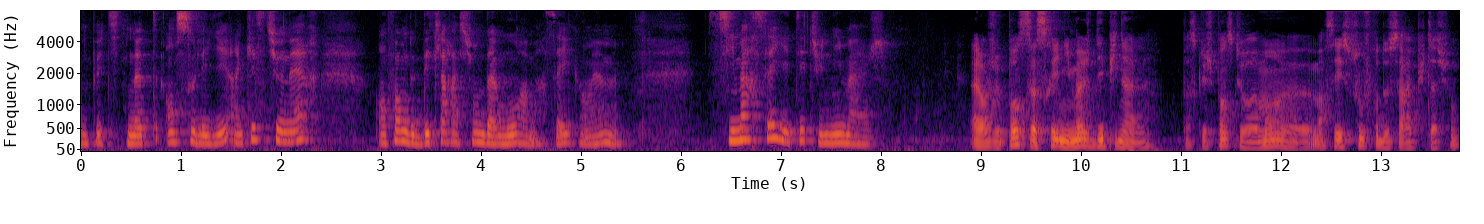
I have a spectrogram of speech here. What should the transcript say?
une petite note ensoleillée, un questionnaire en forme de déclaration d'amour à Marseille quand même. Si Marseille était une image, alors je pense que ça serait une image d'Épinal, parce que je pense que vraiment euh, Marseille souffre de sa réputation.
